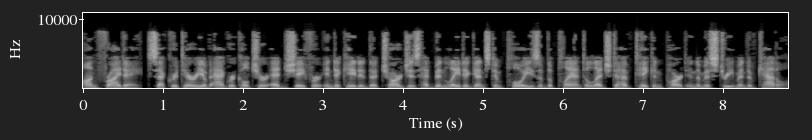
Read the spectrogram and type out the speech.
On Friday, Secretary of Agriculture Ed Schafer indicated that charges had been laid against employees of the plant alleged to have taken part in the mistreatment of cattle.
